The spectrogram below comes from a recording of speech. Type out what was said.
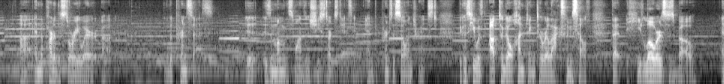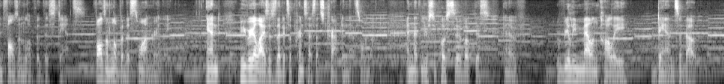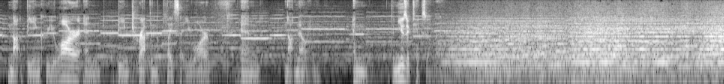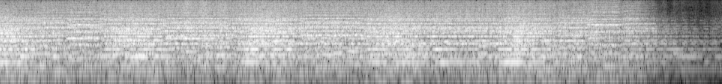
uh, in the part of the story where uh, the princess is among the swans and she starts dancing. And the prince is so entranced because he was out to go hunting to relax himself that he lowers his bow and falls in love with this dance. Falls in love with this swan, really. And he realizes that it's a princess that's trapped in that swan body. And that you're supposed to evoke this kind of really melancholy dance about not being who you are and being trapped in the place that you are and not knowing. And the music takes over.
